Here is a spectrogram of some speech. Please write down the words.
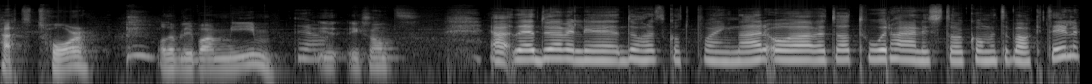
fat Thor. Og det blir bare meme. Ja. i- Ikke sant? Ja, det, du, er veldig, du har et godt poeng der. Og vet du hva, Thor har jeg lyst til å komme tilbake til.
